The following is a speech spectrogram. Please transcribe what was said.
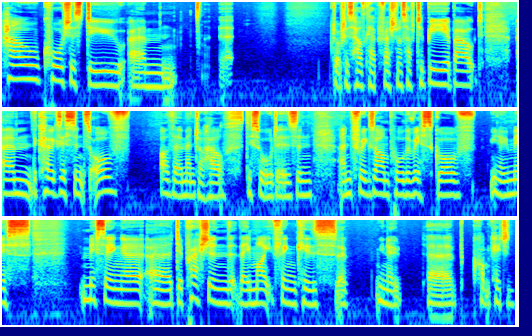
how cautious do um, doctors, healthcare professionals have to be about um, the coexistence of other mental health disorders and and for example the risk of you know miss missing a, a depression that they might think is a you know, uh, complicated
